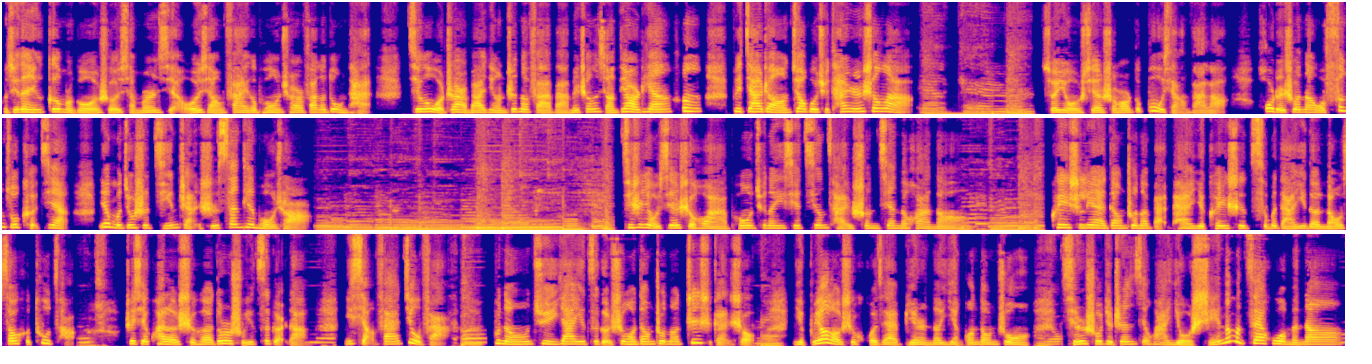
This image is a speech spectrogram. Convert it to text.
我记得一个哥们跟我说：“小妹儿姐，我想发一个朋友圈，发个动态。结果我正儿八经真的发吧，没成想第二天，哼，被家长叫过去谈人生了。所以有些时候都不想发了，或者说呢，我分组可见，要么就是仅展示三天朋友圈。”其实有些时候啊，朋友圈的一些精彩瞬间的话呢，可以是恋爱当中的摆拍，也可以是词不达意的牢骚和吐槽。这些快乐时刻都是属于自个儿的，你想发就发，不能去压抑自个儿生活当中的真实感受，也不要老是活在别人的眼光当中。其实说句真心话，有谁那么在乎我们呢？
